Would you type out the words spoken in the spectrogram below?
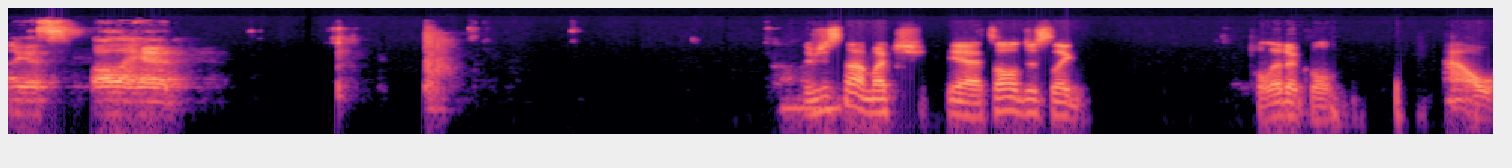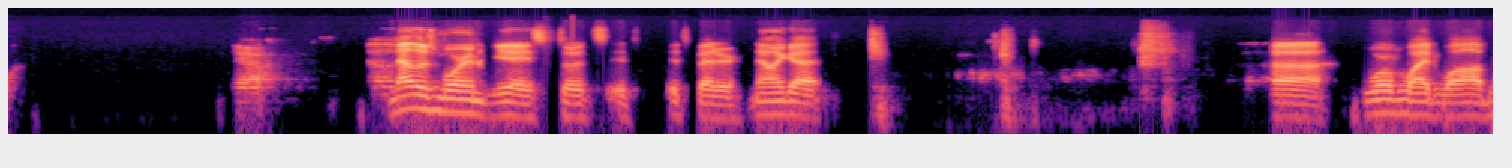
like guess all I had. There's just not much yeah, it's all just like political. Ow. Yeah. Now there's more NBA, so it's it's it's better. Now I got uh Worldwide Wob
